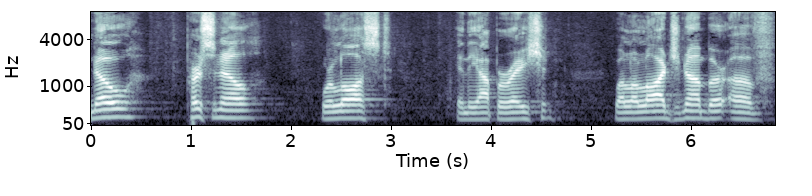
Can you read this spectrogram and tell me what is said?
No personnel were lost in the operation, while a large number of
